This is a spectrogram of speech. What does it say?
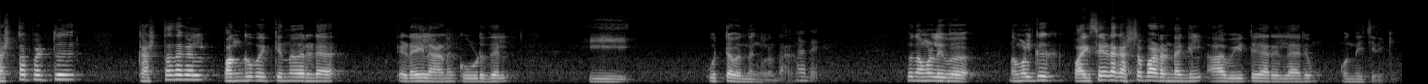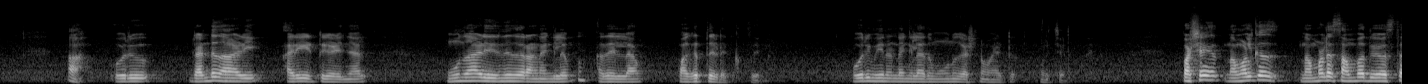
കഷ്ടപ്പെട്ട് കഷ്ടതകൾ പങ്കുവയ്ക്കുന്നവരുടെ ഇടയിലാണ് കൂടുതൽ ഈ ഉറ്റബന്ധങ്ങളുണ്ടാകുന്നത്. ഇപ്പോൾ നമ്മൾ ഇപ്പോൾ നമ്മൾക്ക് പൈസയുടെ കഷ്ടപ്പാടുണ്ടെങ്കിൽ ആ വീട്ടുകാരെല്ലാവരും ഒന്നിച്ചിരിക്കും. ആ ഒരു രണ്ട് നാഴി അരി ഇട്ട് കഴിഞ്ഞാൽ മൂന്നാൾ ഇരുന്നവരാണെങ്കിലും അതെല്ലാം പകുത്തെടുക്കും ഒരു മീനുണ്ടെങ്കിൽ അത് മൂന്ന് കഷ്ണമായിട്ട് മുറിച്ചെടുത്ത് തരും പക്ഷേ നമ്മൾക്ക് നമ്മുടെ സമ്പദ് വ്യവസ്ഥ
